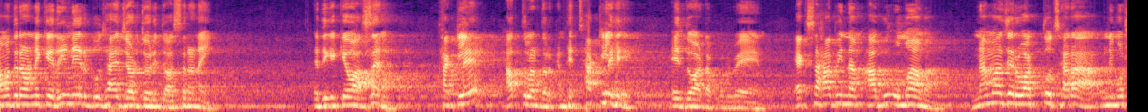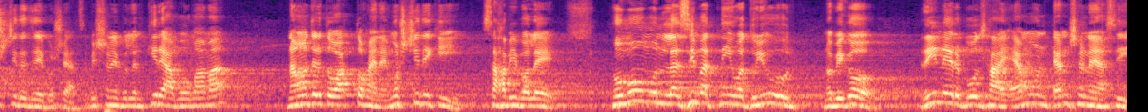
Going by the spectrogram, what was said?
আমাদের অনেকে ঋণের বোঝায় জর্জরিত, আছে না নাই? এদিকে কেউ আছেন? থাকলে হাত তোলার দরকার নেই, থাকলে এই দোয়াটা পড়বেন। এক সাহাবীর নাম আবু উমামা, নামাজের ওয়াক্ত ছাড়া উনি মসজিদে যেয়ে বসে আছে। বিষ্ণু বললেন, কিরে আবু উমামা, নামাজের তো ওয়াক্ত হয় নাই, মসজিদে কি? সাহাবি বলে, হুমুমুন লাজিমাতনি ওয়া দুয়ুন। নবী গো, ঋণের বোঝায় এমন টেনশনে আছি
